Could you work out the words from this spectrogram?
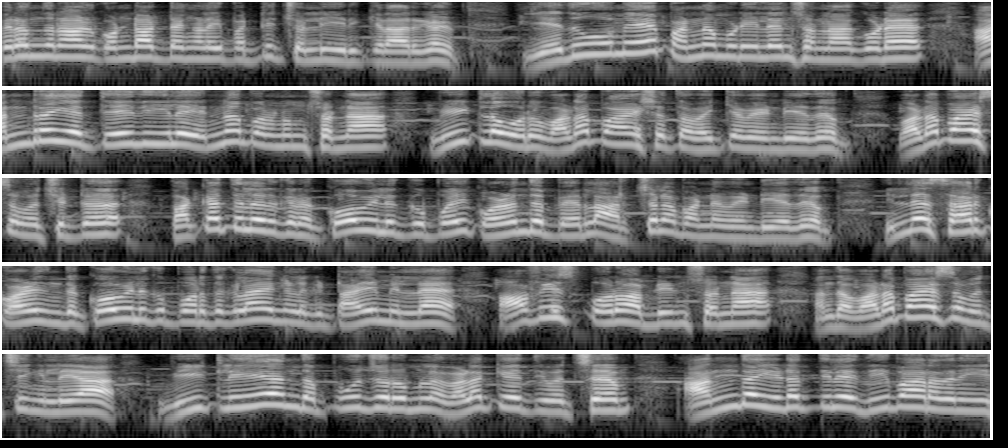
பிறந்த நாள் கொண்டாட்டங்களை பற்றி சொல்லி இருக்கிறார்கள் எதுவுமே பண்ண முடியலன்னு சொன்னால் கூட அன்றைய தேதியில் என்ன பண்ணணும்னு சொன்னால் வீட்டில் ஒரு வடை பாயசத்தை வைக்க வேண்டியது. வடை பாயசம் வச்சுட்டு பக்கத்தில் இருக்கிற கோவிலுக்கு போய் குழந்தை பேரில் அர்ச்சனை பண்ண வேண்டியது. இல்லை சார் குழந்தை இந்த கோவிலுக்கு போகிறதுக்கெல்லாம் எங்களுக்கு டைம் இல்லை. ஆஃபீஸ் போகிறோம் அப்படின்னு சொன்னால் அந்த வடை பாயசம் வச்சிங்க இல்லையா? வீட்லேயே அந்த பூஜை ரூமில் விளக்கேற்றி வச்சு அந்த இடத்திலே தீபாராதனையை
